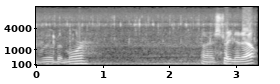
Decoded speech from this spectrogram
A little bit more. All right, straighten it out.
